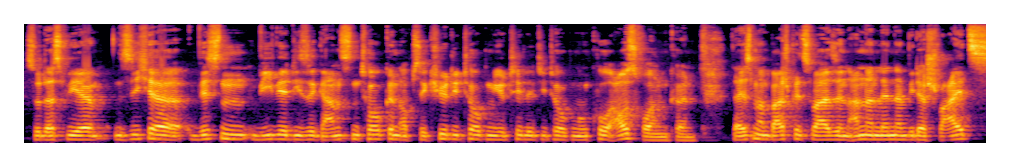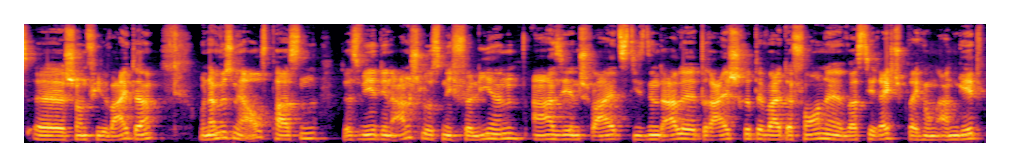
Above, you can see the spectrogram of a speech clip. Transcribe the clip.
so dass wir sicher wissen, wie wir diese ganzen Token, ob Security Token, Utility Token und Co. ausrollen können. Da ist man beispielsweise in anderen Ländern wie der Schweiz äh, schon viel weiter. Und da müssen wir aufpassen, dass wir den Anschluss nicht verlieren. Asien, Schweiz, die sind alle drei Schritte weiter vorne, was die Rechtsprechung angeht.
